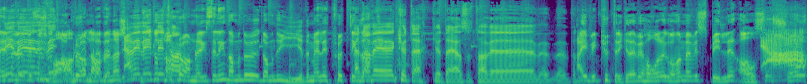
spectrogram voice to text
vi- vi- vi- skal vi- vi- vi tar- programlederstilling, da må, du, da må du gi det med litt putt. Ikke sant? vi kutter, kutter, og så tar vi eh, Nei, vi kutter ikke det, vi holder det gående, men vi spiller altså show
